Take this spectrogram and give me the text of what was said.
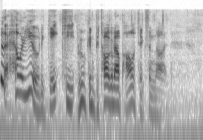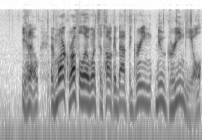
Who the hell are you to gatekeep who can talk about politics and not? You know, if Mark Ruffalo wants to talk about the green new Green Deal,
